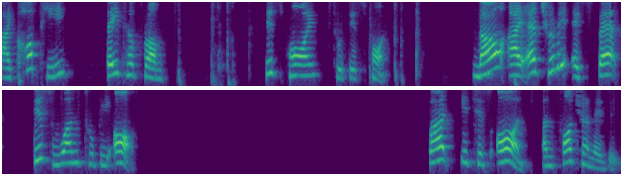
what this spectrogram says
I copy data from this point to this point. Now I actually expect this one to be off. But it is on, unfortunately,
